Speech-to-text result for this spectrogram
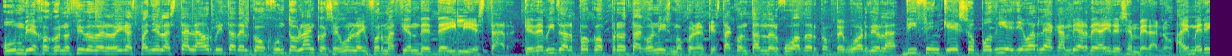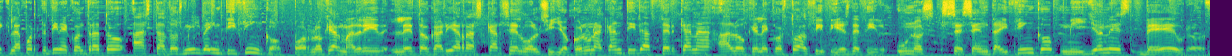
un viejo conocido de la Liga Española está en la órbita del conjunto blanco, según la información de Daily Star, que debido al poco protagonismo con el que está contando el jugador con Pep Guardiola, dicen que eso podría llevarle a cambiar de aires en verano. Aymeric Laporte tiene contrato hasta 2025, por lo que al Madrid le tocaría rascarse el bolsillo con una cantidad cercana a lo que le costó al City, es decir, unos 65 millones de euros.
